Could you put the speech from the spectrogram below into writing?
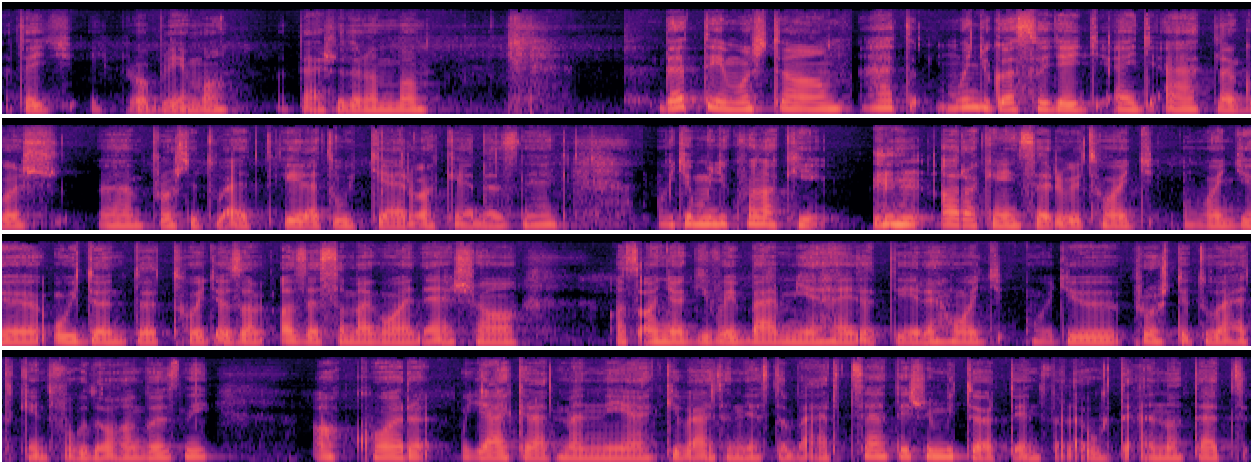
hát egy, egy probléma a társadalomban. De ti most a, hát mondjuk azt, hogy egy, egy átlagos prostituált élet útjáról kérdeznék. Hogyha mondjuk valaki arra kényszerült, hogy, hogy úgy döntött, hogy az, a, az lesz a megoldása az anyagi vagy bármilyen helyzetére, hogy, hogy ő prostituáltként fog dolgozni, akkor ugye el kellett mennie kiváltani ezt a bárcát, és hogy mi történt vele utána. Tehát,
